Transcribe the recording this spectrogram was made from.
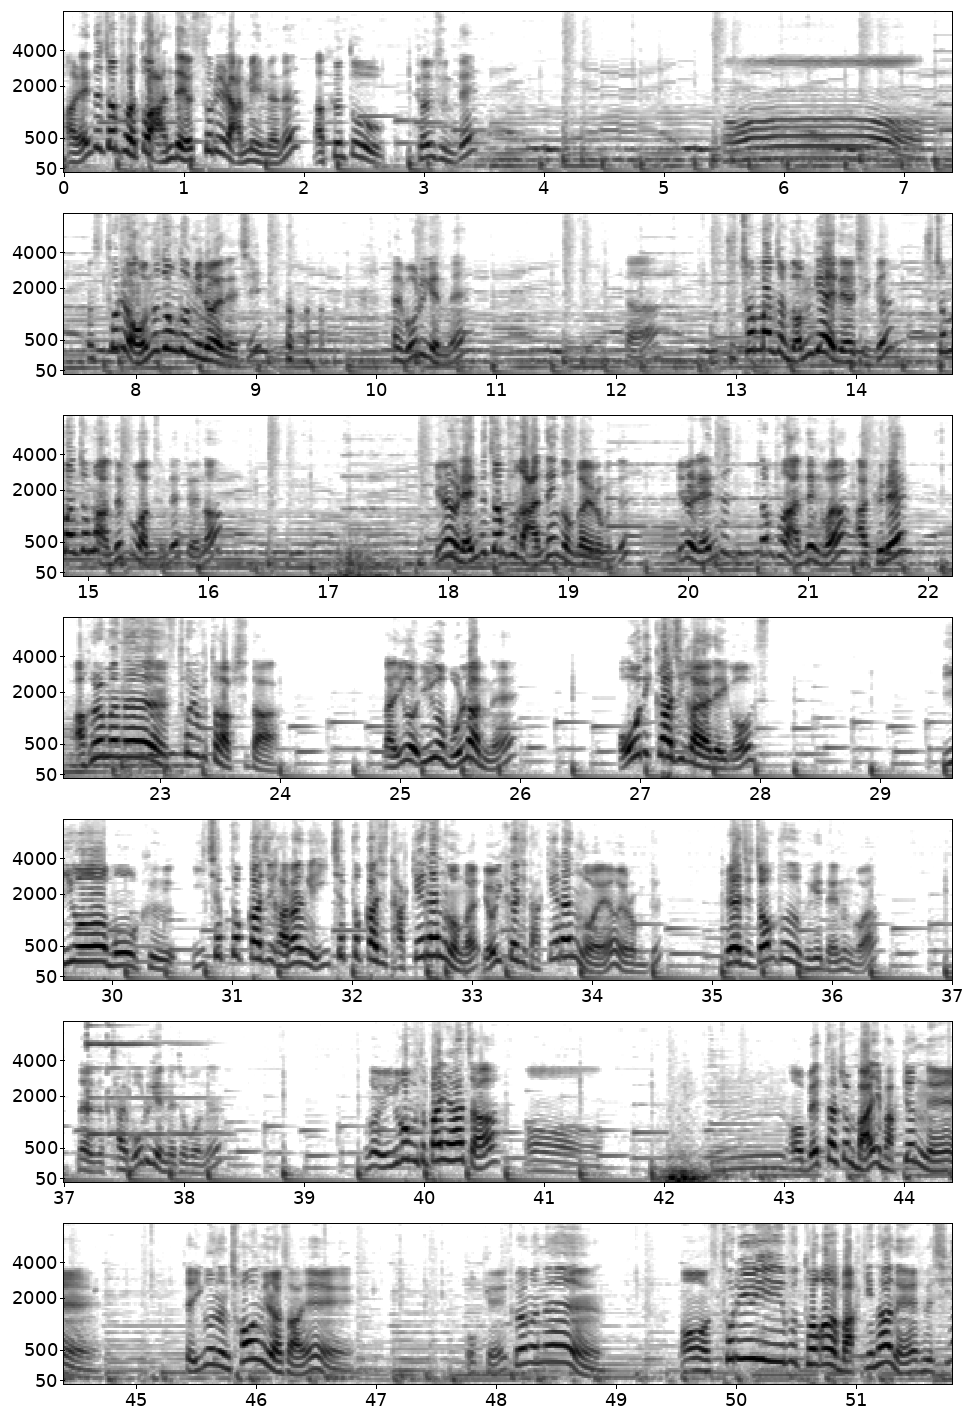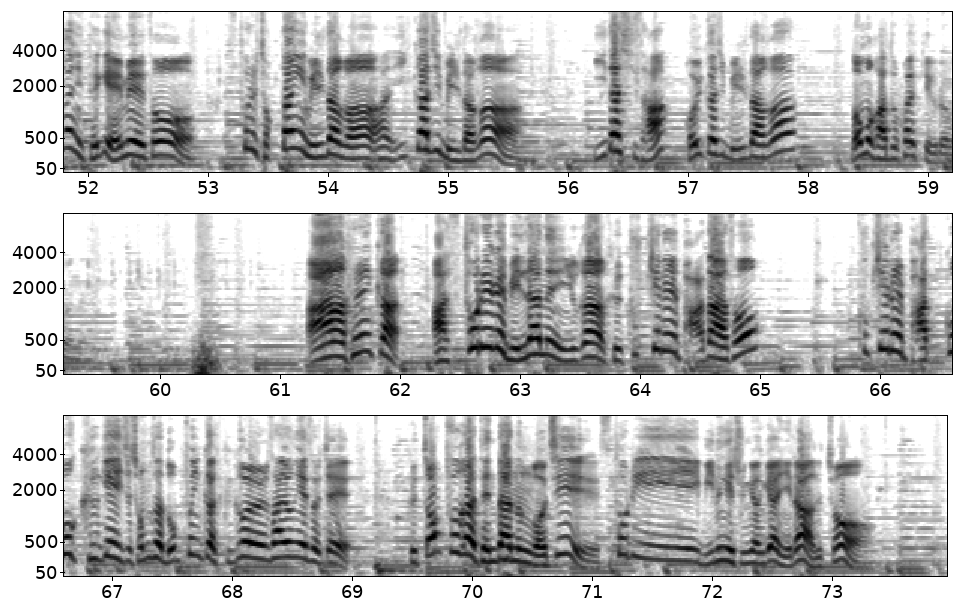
아 랜드 점프가 또 안 돼요 스토리를 안 밀면은? 아 그건 또 변수인데? 어... 스토리 어느 정도 밀어야 되지? 잘 모르겠네 자 9천만 점 넘겨야 돼요 지금? 9천만 점은 안 될 것 같은데? 되나? 이러면 랜드 점프가 안 된 건가 여러분들? 이런 랜드 점프가 안 된 거야? 아 그래? 아 그러면은 스토리부터 갑시다 나 이거 이거 몰랐네 어디까지 가야 돼 이거? 이거 뭐그 2챕터까지 가라는 게 2챕터까지 다 깨라는 건가요? 여기까지 다 깨라는 거예요 여러분들? 그래야지 점프 그게 되는 거야? 나 이거 잘 모르겠네 저거는 그럼 이거부터 빨리 하자 어... 음... 어 메타 좀 많이 바뀌었네. 자 이거는 처음이라서 아예. 오케이. 그러면은 어 스토리부터가 맞긴 하네. 근데 시간이 되게 애매해서 스토리 적당히 밀다가 한 2까지 밀다가 2-4 거기까지 밀다가 넘어가도록 할게 그러면은. 아 그러니까 아 스토리를 밀라는 이유가 그 쿠키를 받아서 쿠키를 받고 그게 이제 점수가 높으니까 그걸 사용해서 이제 그 점프가 된다는 거지 스토리 미는 게 중요한 게 아니라 그쵸?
